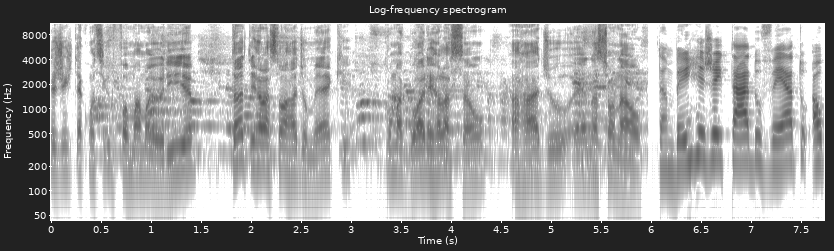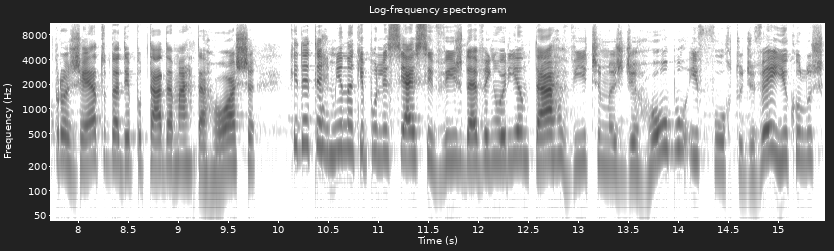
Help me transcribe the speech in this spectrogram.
que a gente tenha conseguido formar maioria, tanto em relação à Rádio MEC, como agora em relação à Rádio eh, Nacional. Também rejeitado o veto ao projeto da deputada Marta Rocha, que determina que policiais civis devem orientar vítimas de roubo e furto de veículos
